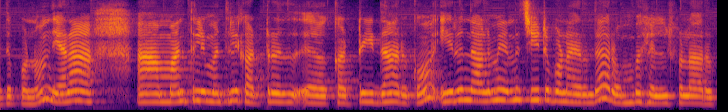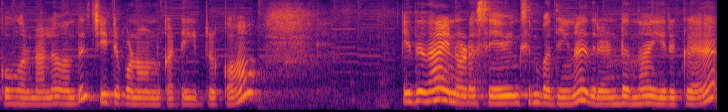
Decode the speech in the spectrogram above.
இது பண்ணோம். ஏன்னா மந்த்லி மந்த்லி கட்டுறது கட்டிட்டு தான் இருக்கும். இருந்தாலுமே வந்து சீட்டு பணம் இருந்தால் ரொம்ப ஹெல்ப்ஃபுல்லாக இருக்குங்கிறனால வந்து சீட்டு பணம் ஒன்று கட்டிக்கிட்டு இருக்கோம். இதுதான் என்னோடய சேவிங்ஸ்னு பார்த்தீங்கன்னா இது ரெண்டும் தான் இருக்குது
